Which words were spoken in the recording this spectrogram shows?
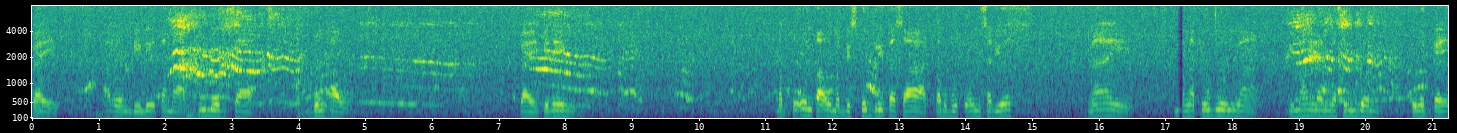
Kay aron dili ta mahulog sa bungaw. Kay kining magtuon ta o magdiskubre ta sa kabubuton sa Dios nay mga tugon nga kinahanglan nga sundon tungod kay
